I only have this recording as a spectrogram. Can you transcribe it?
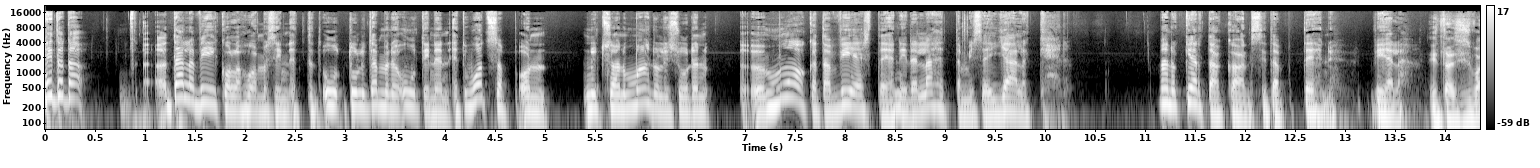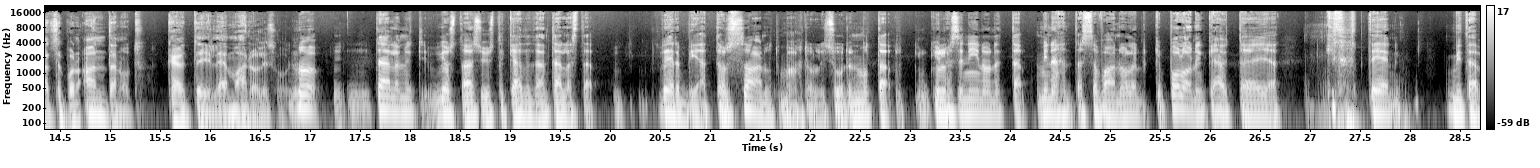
Hei tota, tällä viikolla huomasin, että tuli tämmöinen uutinen, että WhatsApp on nyt saanut mahdollisuuden muokata viestejä niiden lähettämisen jälkeen. Mä en ole kertaakaan sitä tehnyt vielä. Niin, tai siis WhatsApp on antanut käyttäjilleen mahdollisuuden. No täällä nyt jostain syystä käytetään tällaista verbiä, että on saanut mahdollisuuden, mutta kyllä se niin on, että minähän tässä vaan olen poloinen käyttäjä ja teen mitä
